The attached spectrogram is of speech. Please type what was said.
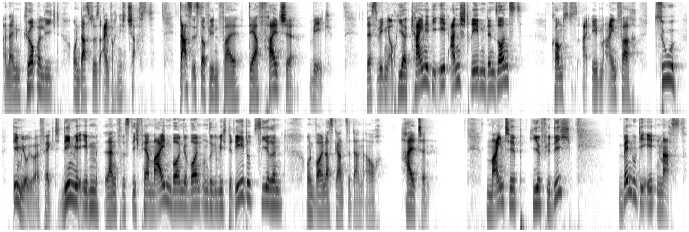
an deinem Körper liegt und dass du es einfach nicht schaffst. Das ist auf jeden Fall der falsche Weg. Deswegen auch hier keine Diät anstreben, denn sonst kommst du eben einfach zu dem Jojo-Effekt, den wir eben langfristig vermeiden wollen. Wir wollen unser Gewicht reduzieren und wollen das Ganze dann auch halten. Mein Tipp hier für dich, wenn du Diäten machst,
